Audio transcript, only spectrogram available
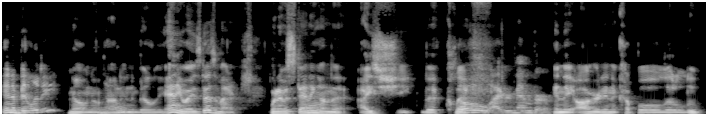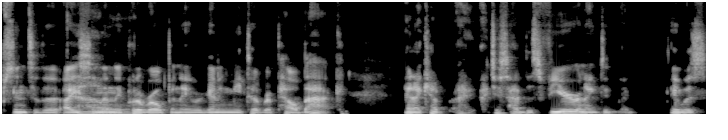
Inability? no no not inability. Anyways, doesn't matter. When I was standing on the ice sheet, the cliff, Oh, I remember. and they augered in a couple little loops into the ice, and then they Oh. put a rope, and they were getting me to rappel back. And I kept, I, I just had this fear, and I did. It was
